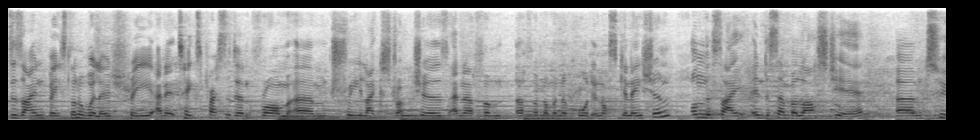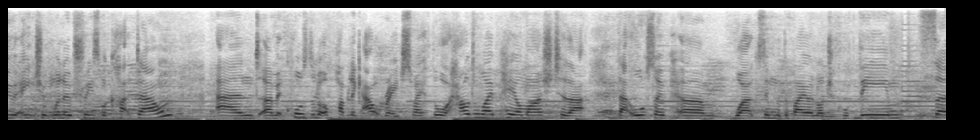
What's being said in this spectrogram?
designed based on a willow tree and it takes precedent from um, tree-like structures and a, ph a, phenomenon called inosculation. On the site in December last year, um, two ancient willow trees were cut down and um, it caused a lot of public outrage. So I thought, how do I pay homage to that that also um, works in with the biological theme? So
